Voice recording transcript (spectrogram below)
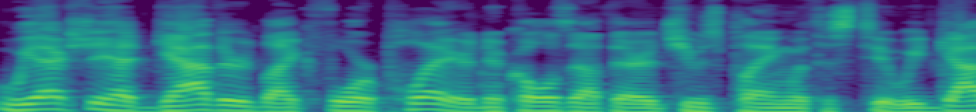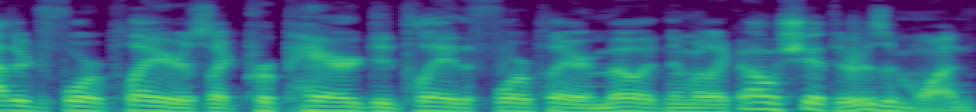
we actually had gathered like four player. Nicole's out there and she was playing with us too. We'd gathered four players, like prepared to play the four player mode. And then we're like, oh shit, there isn't one,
